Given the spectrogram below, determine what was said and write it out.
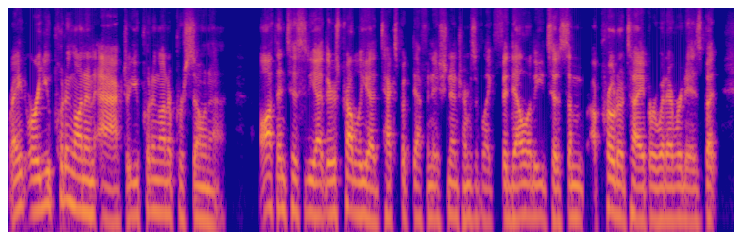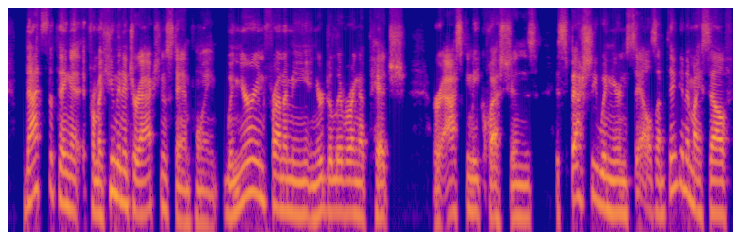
right? Or are you putting on an act? Are you putting on a persona? authenticity uh, there's probably a textbook definition in terms of like fidelity to some a prototype or whatever it is but that's the thing uh, from a human interaction standpoint when you're in front of me and you're delivering a pitch or asking me questions especially when you're in sales i'm thinking to myself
